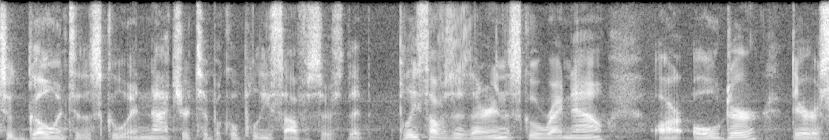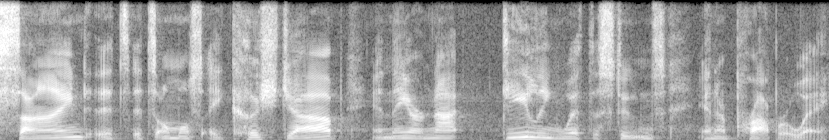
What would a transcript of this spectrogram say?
to go into the school and not your typical police officers? The police officers that are in the school right now are older, they're assigned, it's, it's almost a cush job, and they are not dealing with the students in a proper way.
